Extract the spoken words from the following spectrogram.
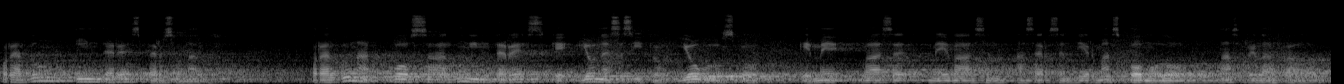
por algún interés personal, por alguna cosa, algún interés que yo necesito, yo busco, que me va a hacer sentir más cómodo, más relajado.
